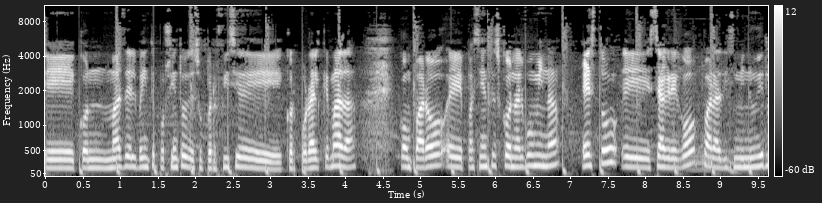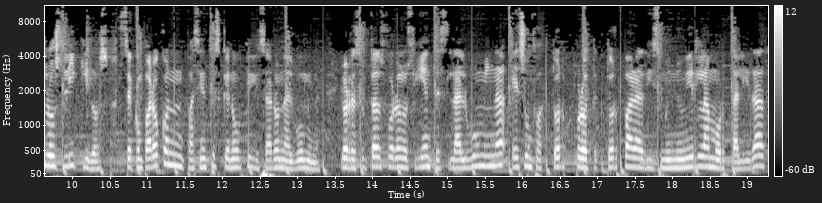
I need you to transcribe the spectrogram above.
eh, con más del 20% de superficie corporal quemada. Comparó eh, pacientes con albúmina. Esto se agregó para disminuir los líquidos. Se comparó con pacientes que no utilizaron albúmina. Los resultados fueron los siguientes. La albúmina es un factor protector para disminuir la mortalidad.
